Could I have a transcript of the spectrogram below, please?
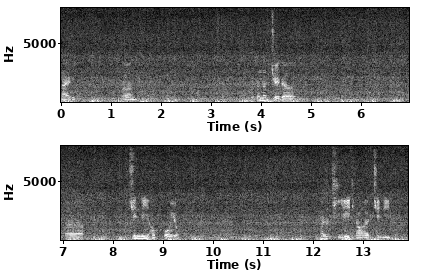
耐力，嗯，我真的觉得，呃，精力好不够用，它是体力条和精力条？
